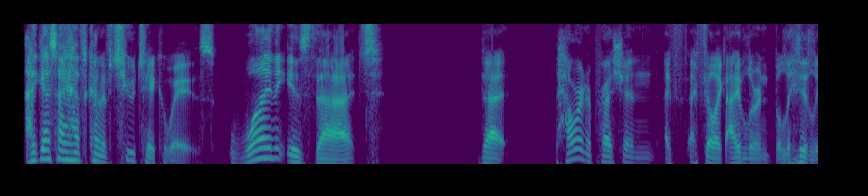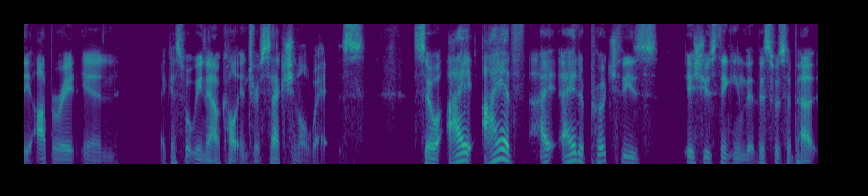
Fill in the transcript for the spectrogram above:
I guess I have kind of two takeaways. One is that that power and oppression, I, I feel like I learned belatedly operate in, I guess what we now call intersectional ways. So I I had I, I had approached these issues thinking that this was about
